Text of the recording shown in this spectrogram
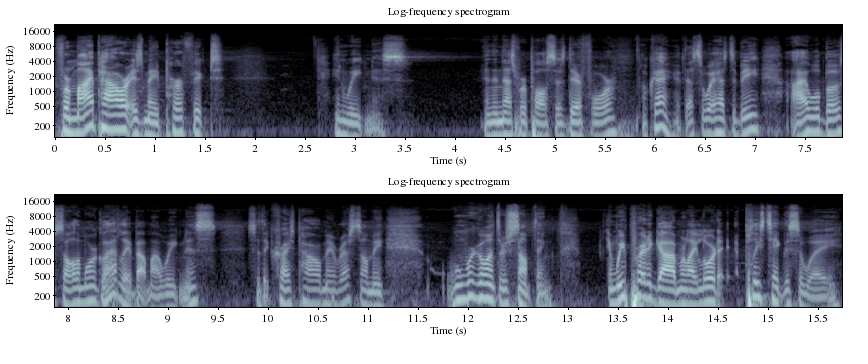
for my power is made perfect in weakness. And then that's where Paul says, Therefore, okay, if that's the way it has to be, I will boast all the more gladly about my weakness so that Christ's power may rest on me. When we're going through something, and we pray to God and we're like, Lord, please take this away.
